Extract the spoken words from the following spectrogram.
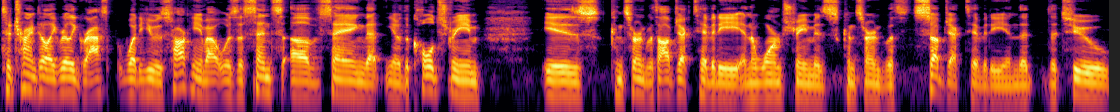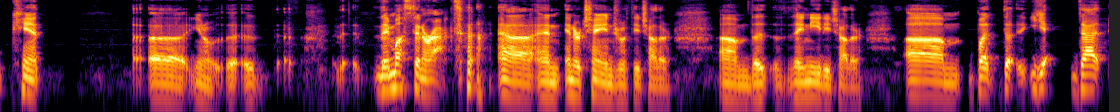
to trying to like really grasp what he was talking about was a sense of saying that you know the cold stream is concerned with objectivity and the warm stream is concerned with subjectivity and the the two can't uh, you know uh, they must interact uh, and interchange with each other. Um, the, they need each other. Um, but the, yeah, that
